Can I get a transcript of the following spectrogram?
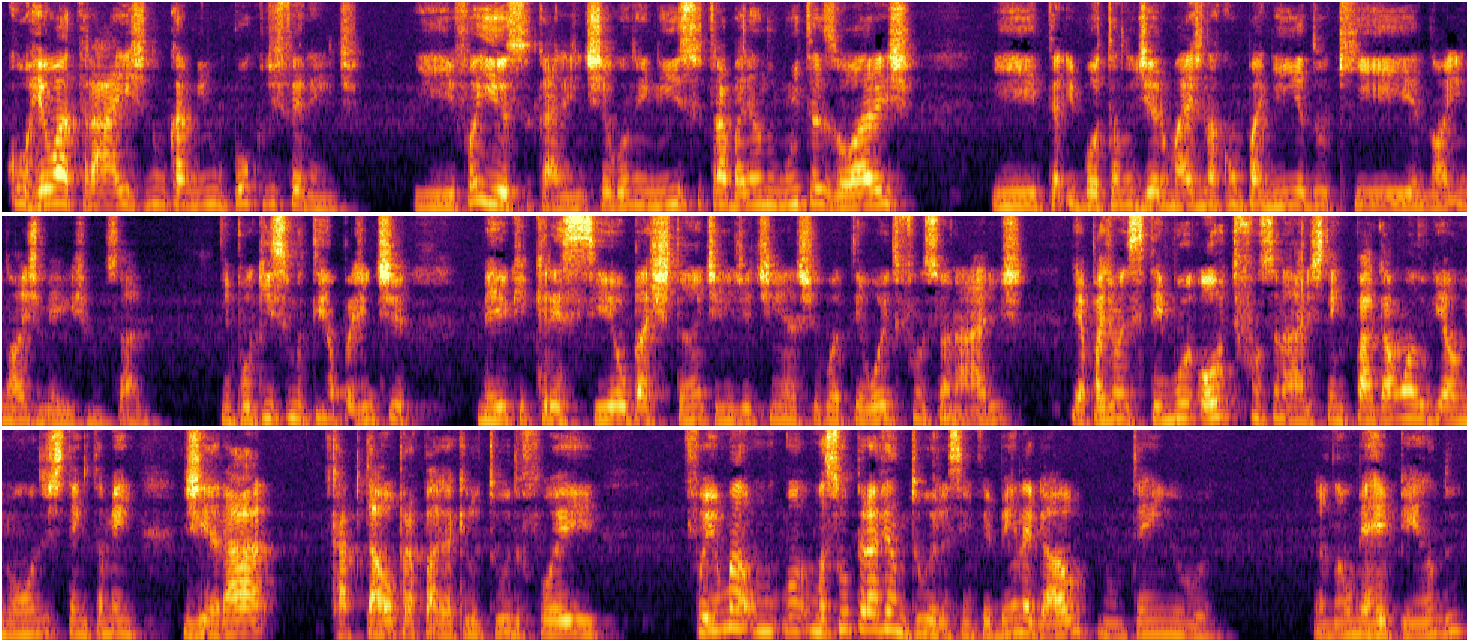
correu atrás num caminho um pouco diferente. E foi isso, cara. A gente chegou no início trabalhando muitas horas e, e botando dinheiro mais na companhia do que nós, em nós mesmos, sabe? Em pouquíssimo tempo a gente meio que cresceu bastante. A gente já tinha, chegou a ter oito funcionários. E a partir do momento que você tem oito funcionários, tem que pagar um aluguel em Londres, tem que também gerar capital para pagar aquilo tudo. Foi, foi uma, uma, uma super aventura, assim, foi bem legal. Não tenho, eu não me arrependo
